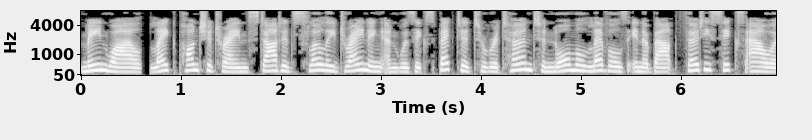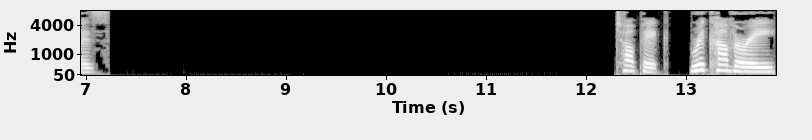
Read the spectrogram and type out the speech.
Meanwhile, Lake Pontchartrain started slowly draining and was expected to return to normal levels in about 36 hours. Topic: Recovery.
